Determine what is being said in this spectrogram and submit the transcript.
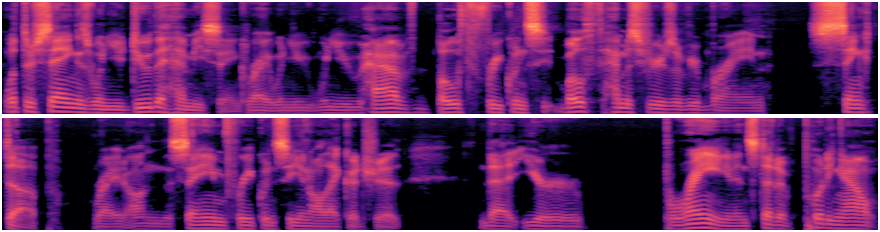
what they're saying is when you do the hemisync, right? When you when you have both frequency, both hemispheres of your brain synced up, right, on the same frequency and all that good shit, that your brain, instead of putting out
